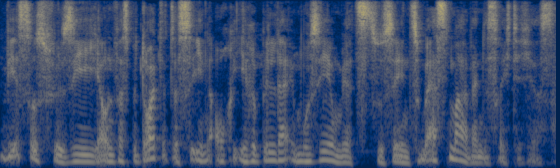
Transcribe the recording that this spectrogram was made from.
Wie ist das für Sie und was bedeutet es Ihnen auch, Ihre Bilder im Museum jetzt zu sehen? Zum ersten Mal, wenn das richtig ist.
